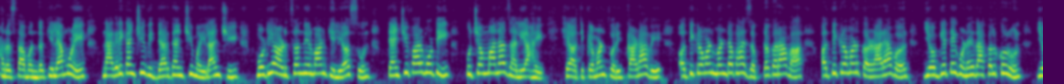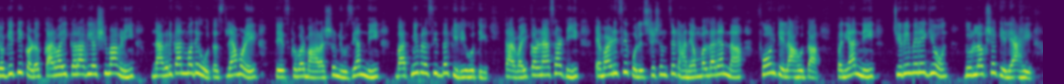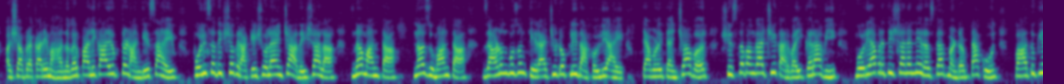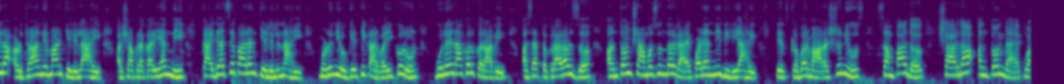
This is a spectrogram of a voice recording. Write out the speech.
रस्ता बंद केल्यामुळे नागरिकांची विद्यार्थ्यांची महिलांची मोठी अडचण निर्माण केली असून त्यांची फार मोठी कुचंबाना झाली आहे. हे अतिक्रमण त्वरित काढावे अतिक्रमण मंडप हा जप्त करावा अतिक्रमण करणाऱ्यावर योग्य ते गुन्हे दाखल करून योग्य ती कडक कारवाई करावी अशी मागणी नागरिकांमध्ये होत असल्यामुळे तेच खबर महाराष्ट्र न्यूज यांनी बातमी प्रसिद्ध केली होती. कारवाई करण्यासाठी M I D C police स्टेशनचे ठाणे अंमलदार यांना फोन केला होता. पण यांनी चिरेमिरे घेऊन दुर्लक्ष केले आहे. अशा प्रकारे महानगरपालिका आयुक्त डांगे साहेब पोलीस अधीक्षक राकेश ओला यांच्या आदेशाला न मानता न जुमानता जाणून बुजून केराची टोपली दाखवली आहे. त्यामुळे त्यांच्यावर शिस्तभंगाची कारवाई करावी मोर्या प्रतिष्ठानांनी रस्त्यात मंडप टाकून वाहतुकीला अडथळा निर्माण केलेला आहे. अशा प्रकारे यांनी कायद्याचे पालन केलेले नाही म्हणून योग्य ती कारवाई करून गुन्हे दाखल करावे असा तक्रार अर्ज अंतोन श्यामसुंदर गायकवाड यांनी दिली आहे. तेच खबर महाराष्ट्र न्यूज संपादक शारदा अंतोन गायकवाड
